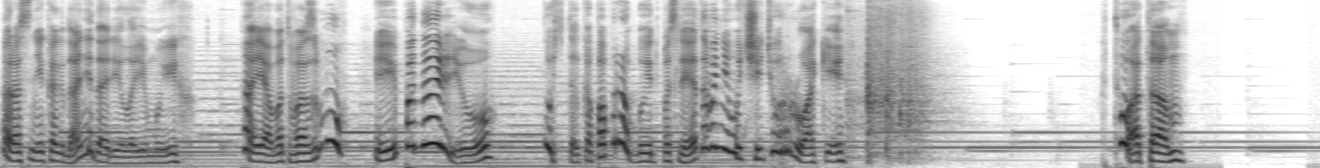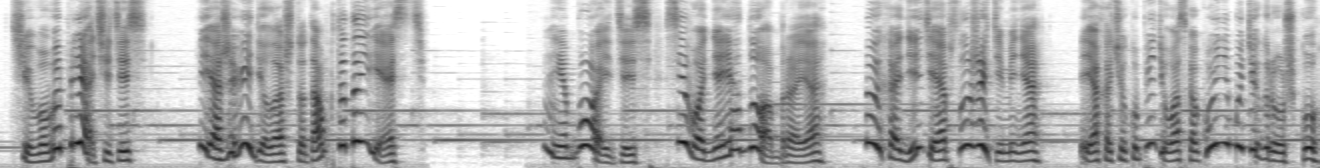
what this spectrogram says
раз никогда не дарила ему их. А я вот возьму и подарю. Пусть только попробует после этого не учить уроки. Кто там? Чего вы прячетесь? Я же видела, что там кто-то есть. Не бойтесь, сегодня я добрая. Выходите и обслужите меня. Я хочу купить у вас какую-нибудь игрушку.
